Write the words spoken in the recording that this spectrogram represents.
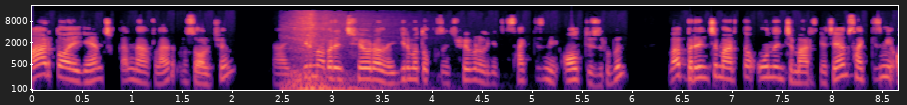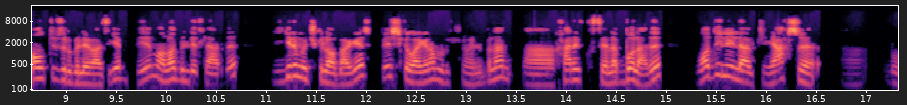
mart oyiga ham chiqqan narxlar misol uchun e, yigirma birinchi fevraldan yigirma to'qqizinchi fevralgacha sakkiz ming olti yuz rubl va birinchi martdan o'ninchi martgacha ham sakkiz ming olti yuz rubl evaziga bemalol biletlarni yigirma uch kilo bagaj besh kilogramm ruchnoy bilan e, xarid qilsanglar bo'ladi. Vodiliylar uchun yaxshi e, bu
